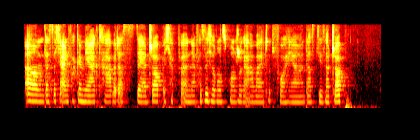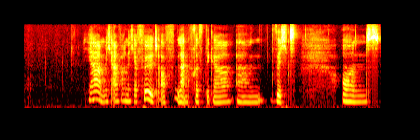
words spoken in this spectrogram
ähm, dass ich einfach gemerkt habe, dass der Job, ich habe in der Versicherungsbranche gearbeitet vorher, dass dieser Job ja mich einfach nicht erfüllt auf langfristiger ähm, Sicht. Und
